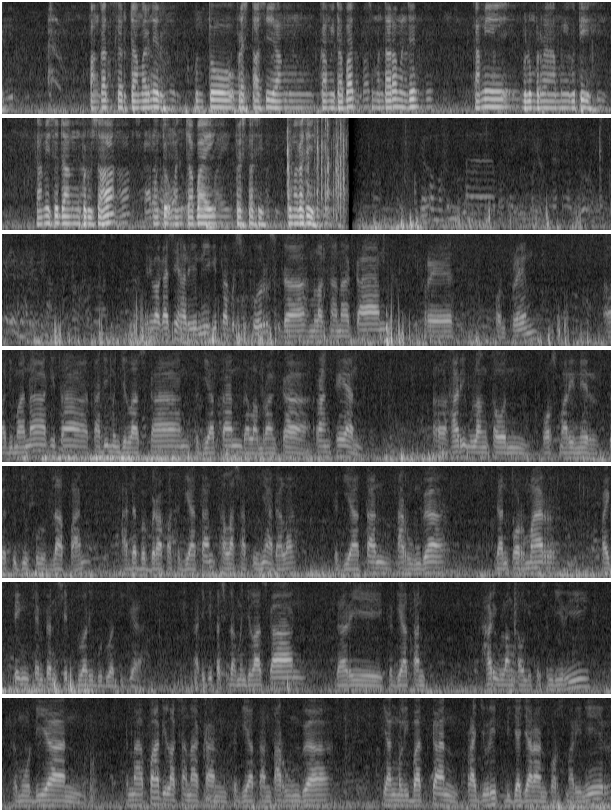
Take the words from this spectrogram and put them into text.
pangkat Serda Marinir. Untuk prestasi yang kami dapat, sementara menjen kami belum pernah mengikuti. Kami sedang berusaha untuk mencapai prestasi. Terima kasih. Terima kasih hari ini kita bersyukur sudah melaksanakan press conference uh, di mana kita tadi menjelaskan kegiatan dalam rangka rangkaian uh, hari ulang tahun Korps Marinir ke-78 ada beberapa kegiatan salah satunya adalah kegiatan Tarungga dan Kormar Fighting Championship 2023. Tadi kita sudah menjelaskan dari kegiatan hari ulang tahun itu sendiri, kemudian kenapa dilaksanakan kegiatan Tarungga yang melibatkan prajurit di jajaran Korps Marinir,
